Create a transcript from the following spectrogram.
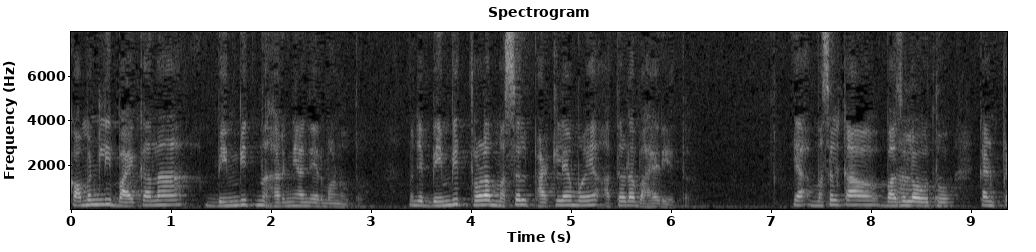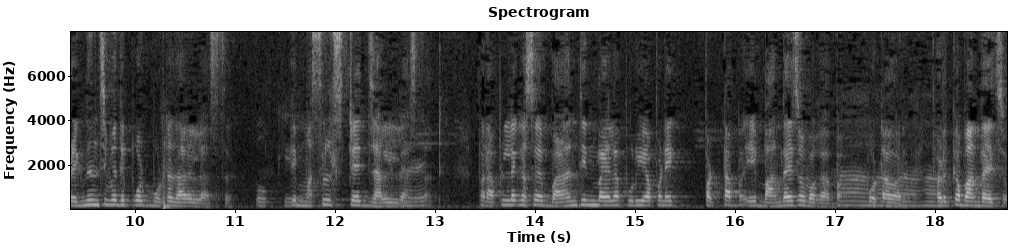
कॉमनली बायकांना बेंबीतनं हरनिया निर्माण होतो. म्हणजे बेंबीत थोडा मसल फाटल्यामुळे आतडं बाहेर येतं. या मसल का बाजूला होतो? कारण प्रेग्नन्सीमध्ये पोट मोठं झालेलं असतं. ते मसल स्ट्रेच झालेले असतात. पण आपल्याला कसं बाळंतीन बाईला पूर्वी आपण एक पट्टा हे बांधायचो बघा पोटावर. फडकं बांधायचो.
